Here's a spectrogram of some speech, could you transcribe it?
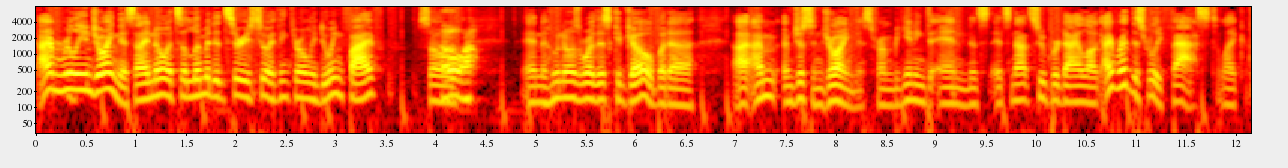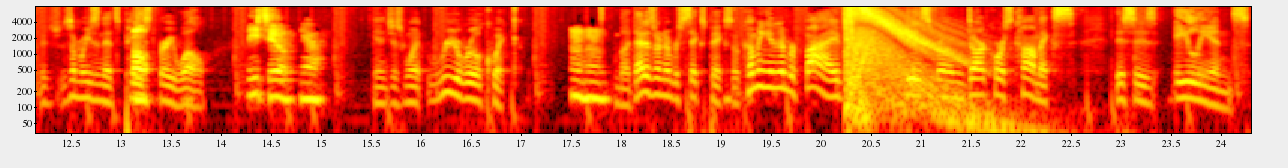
I'm really enjoying this, and I know it's a limited series too. I think they're only doing five, so oh wow. And who knows where this could go. But uh, I, I'm I'm just enjoying this from beginning to end. It's it's not super dialogue. I read this really fast. Like for some reason, it's paced Oh. very well, Me too. Yeah. and it just went real real quick. hmm But that is our number six pick. So coming in at number five is from Dark Horse Comics. This is Aliens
